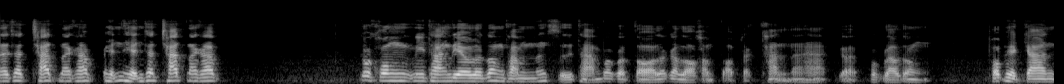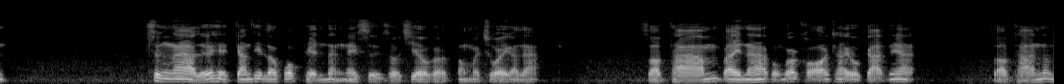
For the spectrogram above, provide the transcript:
นะชัดๆนะครับ เห็นเห็นชัดๆนะครับ ก็คงมีทางเดียวเราต้องทำหนังสือถามกกตแล้วก็รอคำตอบจากท่านนะฮะก็พวกเราต้องพบเหตุการณ์ซึ่งหน้าหรือเหตุการณ์ที่เราพบเห็นทั้งในสื่อโซเชียลก็ต้องมาช่วยกันแล้ว สอบถามไปนะ ผมก็ขอใช้โอกาสเนี่ย สอบถามท่าน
